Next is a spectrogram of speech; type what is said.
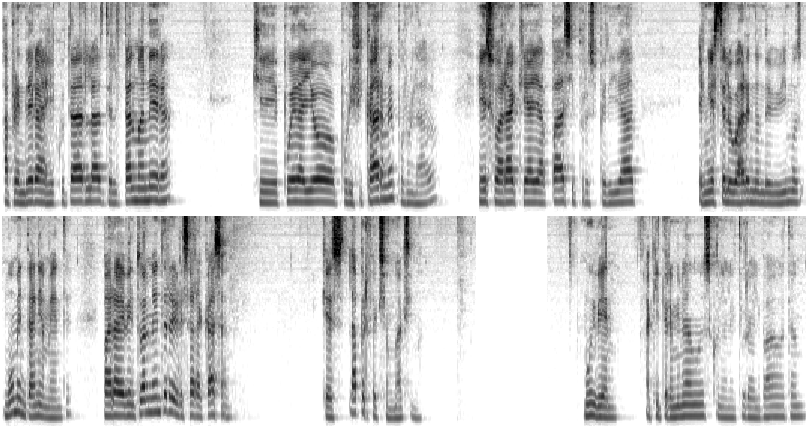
Aprender a ejecutarlas de tal manera que pueda yo purificarme, por un lado. Eso hará que haya paz y prosperidad en este lugar en donde vivimos momentáneamente, para eventualmente regresar a casa que es la perfección máxima. Muy bien, aquí terminamos con la lectura del Bhagavatam.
